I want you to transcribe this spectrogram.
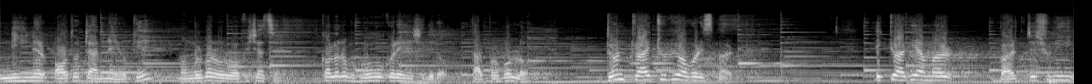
নিহিনের অত টাইম নেই, ওকে? মঙ্গলবার ওর অফিস আছে। কলরব হো হো করে হেসে দিল, তারপর বলল don't try to be over smart একটু আগে আমার বার্থডে শুনি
